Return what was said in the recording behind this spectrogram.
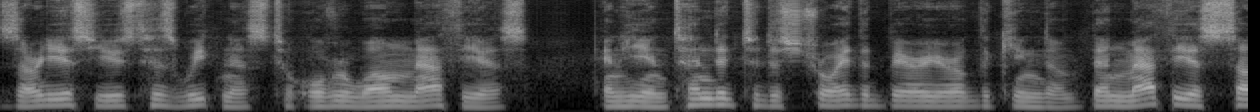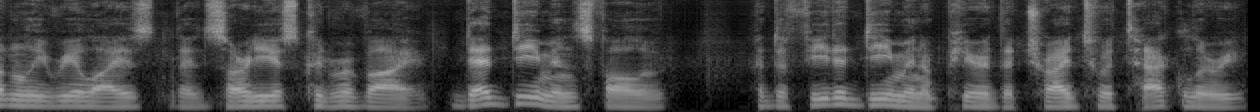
Zardius used his weakness to overwhelm Matthias, and he intended to destroy the barrier of the kingdom. Then Matthias suddenly realized that Zardius could revive. Dead demons followed. A defeated demon appeared that tried to attack Luri.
